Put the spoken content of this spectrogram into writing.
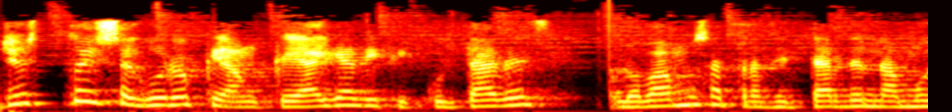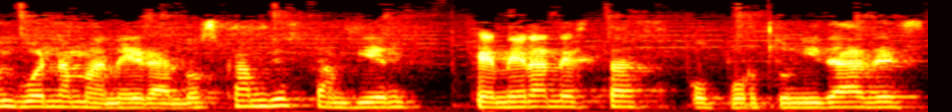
Yo estoy seguro que aunque haya dificultades, lo vamos a transitar de una muy buena manera. Los cambios también generan estas oportunidades.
